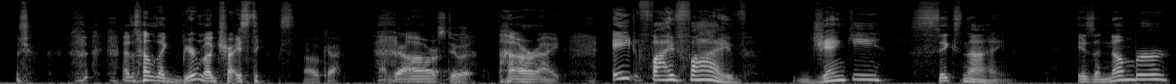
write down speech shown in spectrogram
that sounds like beer mug tries things. Okay, I'm down. All Let's do it. All right, eight five five, janky six nine, is a number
